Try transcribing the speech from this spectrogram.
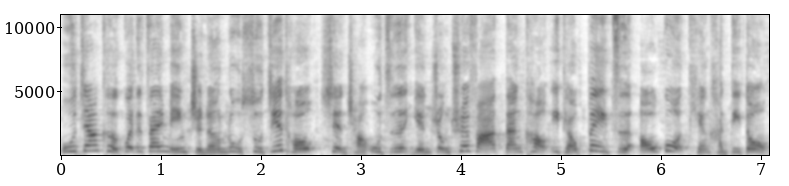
无家可归的灾民只能露宿街头，现场物资严重缺乏，单靠一条被子熬过天寒地冻。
